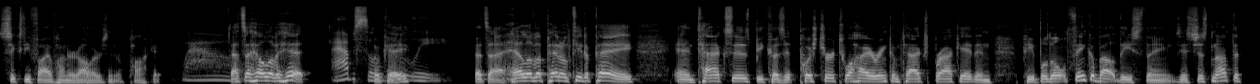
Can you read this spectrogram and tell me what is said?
$6,500 in her pocket. Wow. That's a hell of a hit. Absolutely. Okay? That's a hell of a penalty to pay and taxes because it pushed her to a higher income tax bracket and people don't think about these things. It's just not the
